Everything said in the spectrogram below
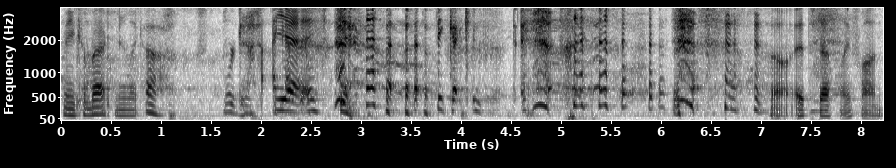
and you come back and you're like, ah, we're good. I Yeah. got this. I think I can do it. Oh, it's definitely fun.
